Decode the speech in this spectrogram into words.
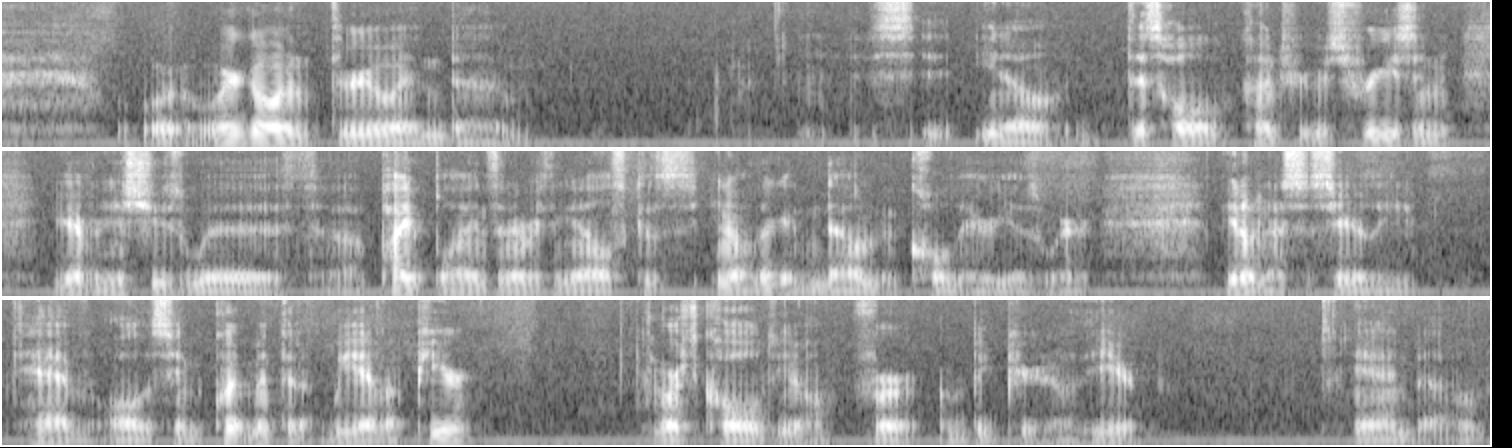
we're going through and. Um, you know, this whole country was freezing. You're having issues with uh, pipelines and everything else because, you know, they're getting down in cold areas where they don't necessarily have all the same equipment that we have up here, where it's cold, you know, for a big period of the year. And um,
